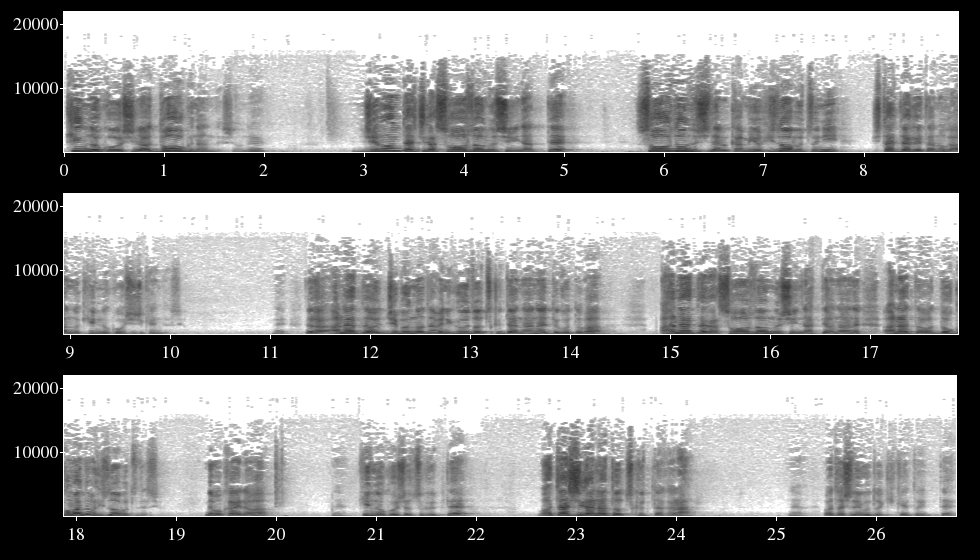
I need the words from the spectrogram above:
金の格子は道具なんですよね。自分たちが創造主になって創造主なる神を被造物に仕立て上げたのがあの金の格子事件ですよ、ね、だからあなたは自分のために偶像を作ってはならないということはあなたが創造主になってはならない。あなたはどこまでも被造物ですよ。でも彼らは、ね、金の格子を作って私があなたを作ったから、ね、私の言うことを聞けと言って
